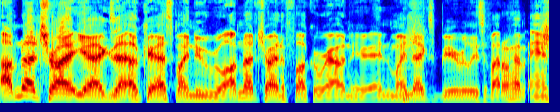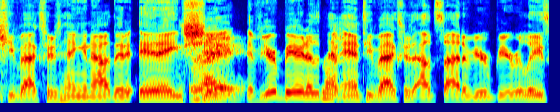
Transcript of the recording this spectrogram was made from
I'm not trying. Yeah, exactly. Okay, that's my new rule. I'm not trying to fuck around here. And my next beer release, if I don't have anti-vaxxers hanging out, then it, it ain't shit. Right. If your beer doesn't have anti-vaxxers outside of your beer release,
